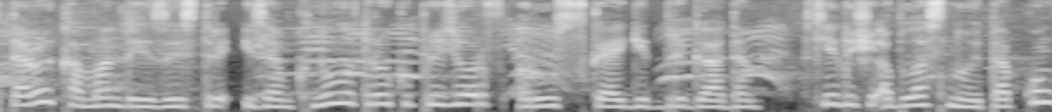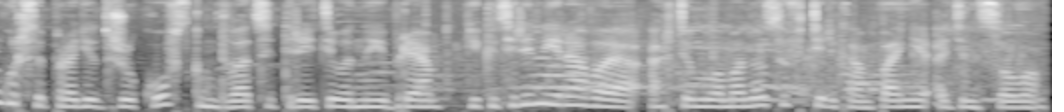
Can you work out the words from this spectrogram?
второй команда из Истры и замкнула тройку призеров русская гидбригада. Следующий областной этап конкурса пройдет в Жуковском 23 ноября. Екатерина Яровая, Артем Ломоносов, телекомпания «Одинцова».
